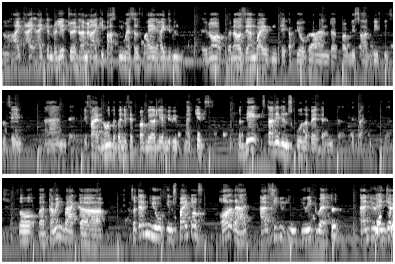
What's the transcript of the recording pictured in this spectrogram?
No, no, I, I, I can relate to it. I mean, I keep asking myself why I didn't, you know, when I was young, why I didn't take up yoga, and uh, probably Sadhvi feels the same. And if I had known the benefits probably earlier, maybe my kids but they studied in school a bit and uh, they practiced well. So uh, coming back, uh, so tell me, you in spite of all that, I've seen you eat. You eat well, and you enjoy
